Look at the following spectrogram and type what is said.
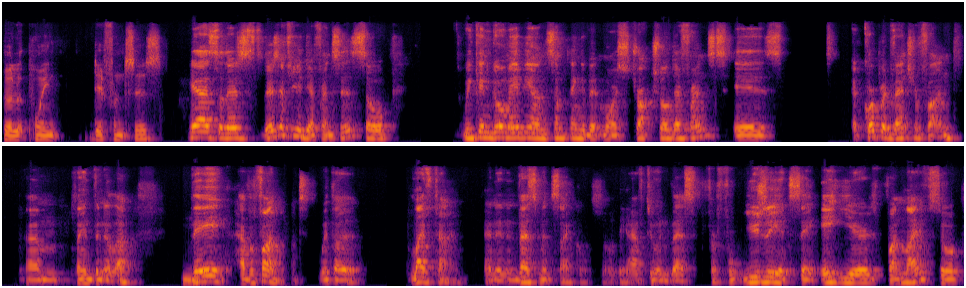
bullet point differences. Yeah, so there's there's a few differences. So we can go maybe on something a bit more structural difference is a corporate venture fund, um, plain vanilla, mm. they have a fund with a lifetime and an investment cycle. So they have to invest for, for usually it's say eight years fund life. So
